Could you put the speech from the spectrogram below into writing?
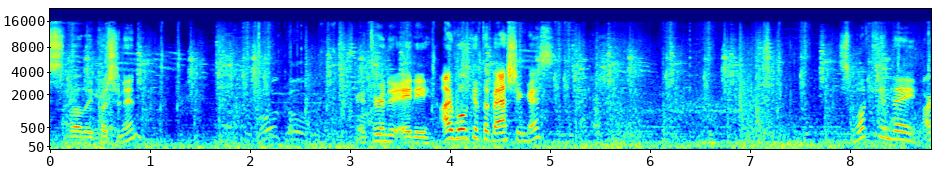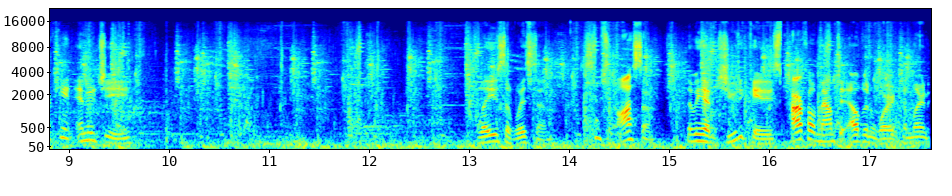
slowly pushing in. Okay, 380. I will get the Bastion, guys. So what can they... Arcane Energy... Blaze of Wisdom. Seems awesome. Then we have Judicators. Powerful mounted Elven Warrior can learn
